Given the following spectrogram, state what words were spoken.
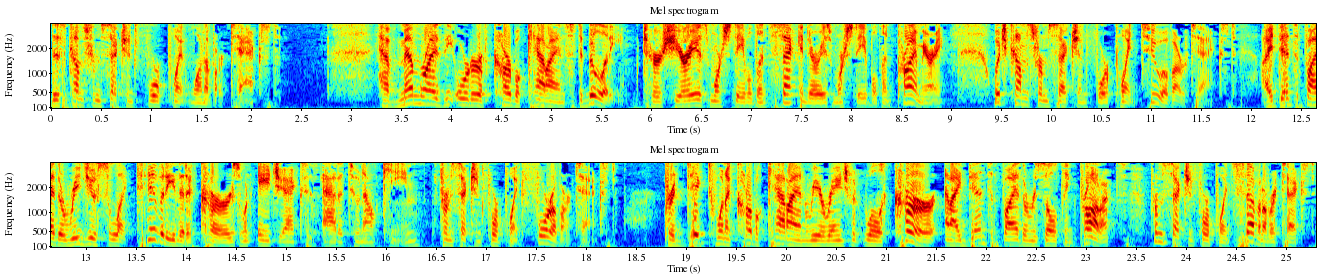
This comes from section 4.1 of our text. Have memorized the order of carbocation stability. Tertiary is more stable than secondary is more stable than primary, which comes from section 4.2 of our text. Identify the regioselectivity that occurs when HX is added to an alkene from section 4.4 of our text predict when a carbocation rearrangement will occur and identify the resulting products from section 4.7 of our text,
